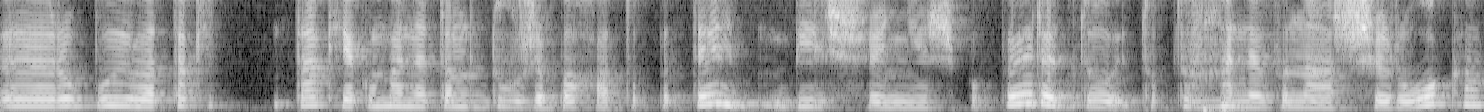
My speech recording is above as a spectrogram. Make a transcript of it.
е, робила так, так, як у мене там дуже багато петель, більше, ніж попереду, тобто в мене вона широка.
